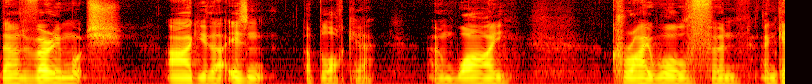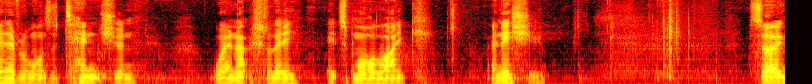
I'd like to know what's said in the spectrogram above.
then I'd very much argue that isn't a blocker, and why cry wolf and, and get everyone's attention when actually it's more like an issue. So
